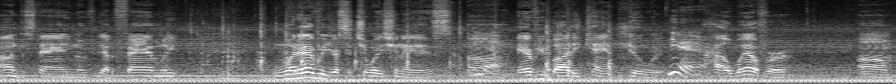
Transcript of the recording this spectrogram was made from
I understand. You know, if you got a family, whatever your situation is, um, Yeah. everybody can't do it. yeah However, um,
